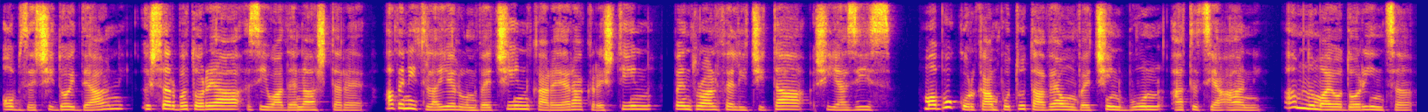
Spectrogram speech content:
82 de ani își sărbătorea ziua de naștere. A venit la el un vecin care era creștin pentru a-l felicita și i-a zis Mă bucur că am putut avea un vecin bun atâția ani. Am numai o dorință,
